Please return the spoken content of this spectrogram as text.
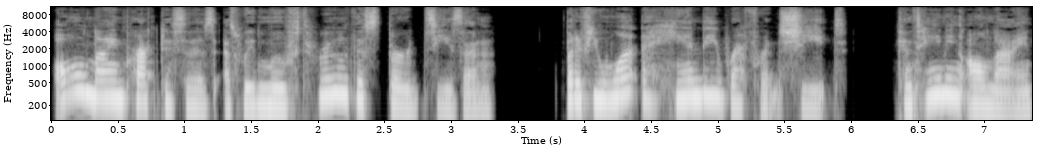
all nine practices as we move through this third season. But if you want a handy reference sheet containing all nine,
